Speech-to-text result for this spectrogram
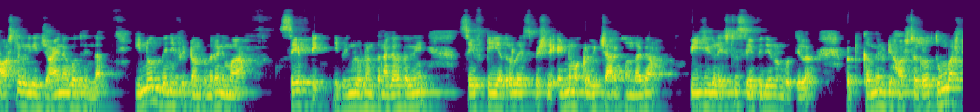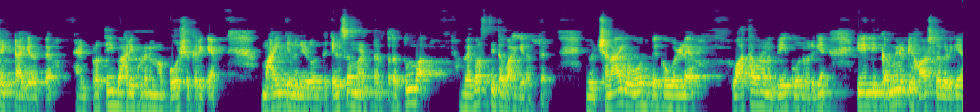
ಹಾಸ್ಟೆಲ್ಗಳಿಗೆ ಜಾಯ್ನ್ ಆಗೋದ್ರಿಂದ ಇನ್ನೊಂದು ಬೆನಿಫಿಟ್ ಅಂತಂದ್ರೆ ನಿಮ್ಮ ಸೇಫ್ಟಿ ಈ ಬೆಂಗಳೂರಿನಂಥ ನಗರದಲ್ಲಿ ಸೇಫ್ಟಿ ಅದರಲ್ಲೂ ಎಸ್ಪೆಷಲಿ ಹೆಣ್ಣು ಮಕ್ಕಳ ವಿಚಾರಕ್ಕೆ ಬಂದಾಗ ಪಿ ಜಿಗಳು ಎಷ್ಟು ಸೇಫ್ ಇದೆಯೋ ನಂಗೆ ಗೊತ್ತಿಲ್ಲ ಬಟ್ ಕಮ್ಯುನಿಟಿ ಹಾಸ್ಟೆಲ್ಗಳು ತುಂಬಾ ಸ್ಟ್ರಿಕ್ಟ್ ಆಗಿರುತ್ತೆ. ಆ್ಯಂಡ್ ಪ್ರತಿ ಬಾರಿ ಕೂಡ ನಿಮ್ಮ ಪೋಷಕರಿಗೆ ಮಾಹಿತಿಯನ್ನು ನೀಡುವಂಥ ಕೆಲಸ ಮಾಡ್ತಾ ಇರ್ತಾರೆ, ತುಂಬಾ ವ್ಯವಸ್ಥಿತವಾಗಿರುತ್ತೆ. ನೀವು ಚೆನ್ನಾಗಿ ಓದಬೇಕು, ಒಳ್ಳೆ ವಾತಾವರಣ ಬೇಕು ಅನ್ನೋರಿಗೆ ಈ ರೀತಿ ಕಮ್ಯುನಿಟಿ ಹಾಸ್ಟೆಲ್ಗಳಿಗೆ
